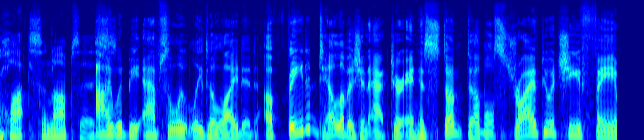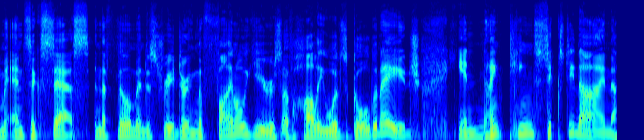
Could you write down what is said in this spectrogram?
plot synopsis? I would be absolutely delighted. A faded television actor and his stunt double strive to achieve fame and success in the film industry during the final years of Hollywood's golden age in 1969,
